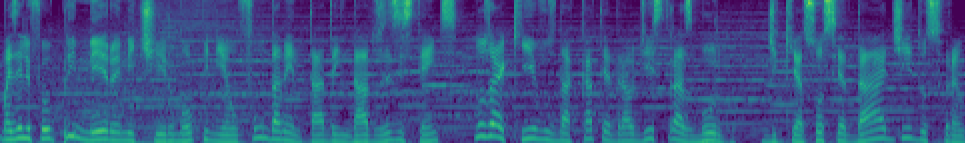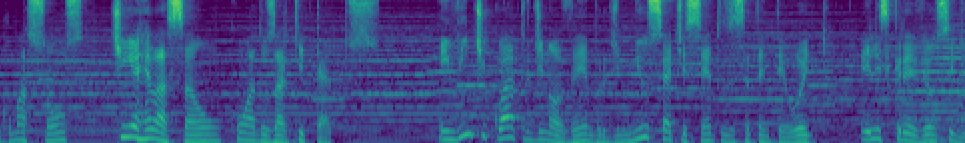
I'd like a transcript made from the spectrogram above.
mas ele foi o primeiro a emitir uma opinião fundamentada em dados existentes nos arquivos da Catedral de Estrasburgo de que a sociedade dos franco-maçons tinha relação com a dos arquitetos. Em 24 de novembro de 1778, ele escreveu o seguinte:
